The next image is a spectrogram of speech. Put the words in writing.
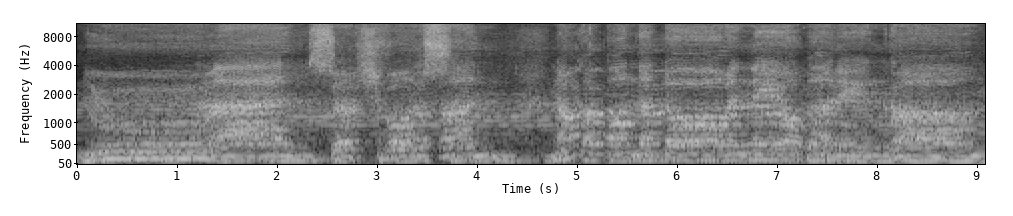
New men search for the sun. Knock upon the door when the opening comes.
